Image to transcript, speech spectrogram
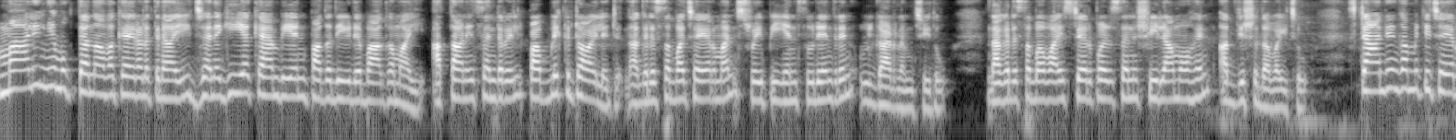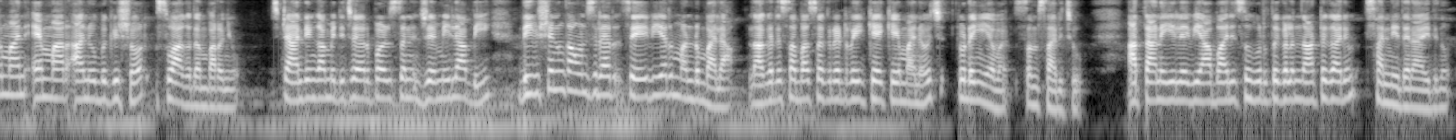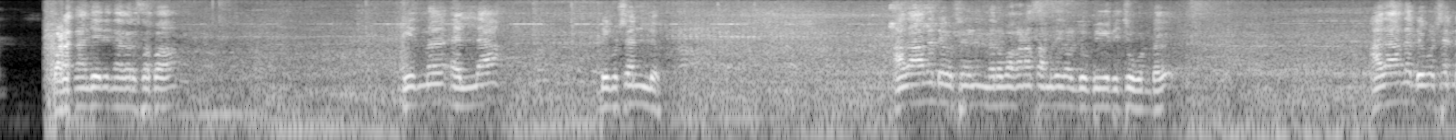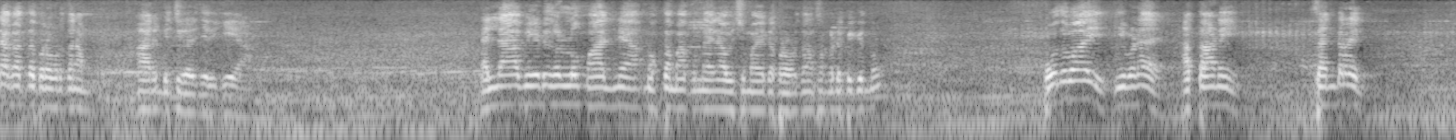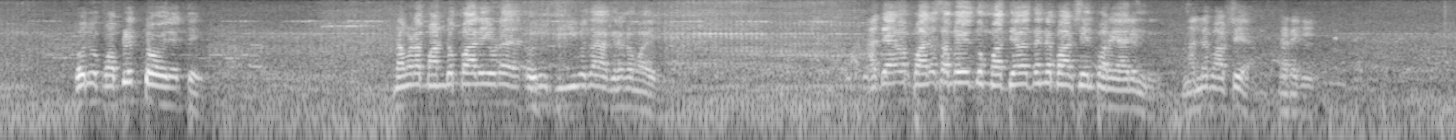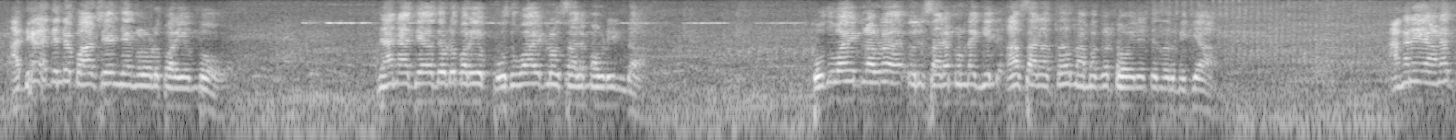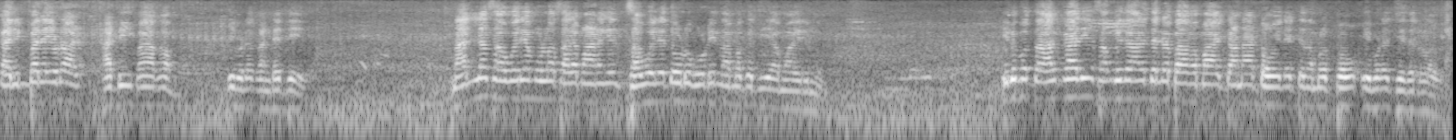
മാലിന്യമുക്ത നവകേരളത്തിനായി ജനകീയ ക്യാമ്പയിൻ പദ്ധതിയുടെ ഭാഗമായി അത്താണി സെന്ററിൽ പബ്ലിക് ടോയ്ലറ്റ് നഗരസഭ chairman Shri P N Surendran ഉദ്ഘാടനം ചെയ്തു. നഗരസഭ വൈസ് ചെയർപേഴ്സൺ ഷീല മോഹൻ അധ്യക്ഷത വഹിച്ചു. Standing committee chairman M R Anoop Kishore സ്വാഗതം പറഞ്ഞു. Standing committee chairperson Jameela B division councillor Xavier Mandumpala നഗരസഭാ സെക്രട്ടറി കെ കെ മനോജ് തുടങ്ങിയവർ സംസാരിച്ചു. അത്താണിയിലെ വ്യാപാരി സുഹൃത്തുക്കളും നാട്ടുകാരും സന്നിധനായിരുന്നു. വടക്കാഞ്ചേരി നഗരസഭ ഇന്ന് എല്ലാ ഡിവിഷനിലും അതാത് ഡിവിഷനിൽ നിർവഹണ സമിതികൾ രൂപീകരിച്ചുകൊണ്ട് അതാത് ഡിവിഷന്റെ അകത്ത് പ്രവർത്തനം ആരംഭിച്ചു കഴിഞ്ഞിരിക്കുകയാണ്. എല്ലാ വീടുകളിലും മാലിന്യ മുക്തമാക്കുന്നതിന് ആവശ്യമായിട്ട് പ്രവർത്തനം സംഘടിപ്പിക്കുന്നു. പൊതുവായി ഇവിടെ അത്താണി സെന്ററിൽ ഒരു പബ്ലിക് ടോയ്ലറ്റ് നമ്മുടെ മണ്ടുപ്പാലയുടെ ഒരു ജീവിതാഗ്രഹമായിരുന്നു. അദ്ദേഹം പല സമയത്തും അദ്ദേഹത്തിന്റെ ഭാഷയിൽ പറയാറുണ്ട്. നല്ല ഭാഷയാണ് ഇടയ്ക്ക് അദ്ദേഹത്തിന്റെ ഭാഷയിൽ ഞങ്ങളോട് പറയുമ്പോൾ ഞാൻ അദ്ദേഹത്തോട് പറയും പൊതുവായിട്ടുള്ള സ്ഥലം അവിടെ ഉണ്ടാ. പൊതുവായിട്ടുള്ള അവിടെ ഒരു സ്ഥലമുണ്ടെങ്കിൽ ആ സ്ഥലത്ത് നമുക്ക് ടോയ്ലറ്റ് നിർമ്മിക്കാം. അങ്ങനെയാണ് കരിമ്പനയുടെ അടിഭാഗം ഇവിടെ കണ്ടെത്തിയത്. നല്ല സൗകര്യമുള്ള സ്ഥലമാണെങ്കിൽ സൗകര്യത്തോടു കൂടി നമുക്ക് ചെയ്യാമായിരുന്നു? ഇതിപ്പോ താൽക്കാലിക സംവിധാനത്തിന്റെ ഭാഗമായിട്ടാണ് ആ ടോയ്ലറ്റ് നമ്മളിപ്പോ ഇവിടെ ചെയ്തിട്ടുള്ളത്.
